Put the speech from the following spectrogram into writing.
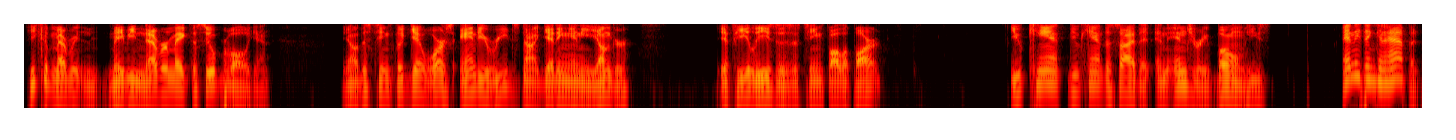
He could maybe never make the Super Bowl again. You know, this team could get worse. Andy Reid's not getting any younger. If he leaves, does this team fall apart? You can't you can't decide that. An injury, boom, he's anything can happen.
